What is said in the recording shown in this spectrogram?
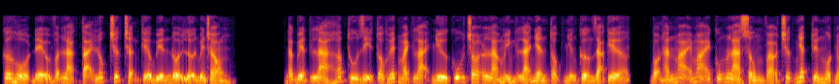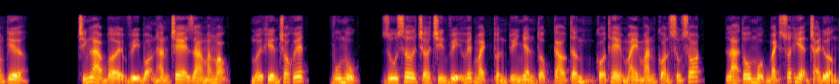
cơ hồ đều vẫn lạc tại lúc trước trận kia biến đổi lớn bên trong. Đặc biệt là hấp thu dị tộc huyết mạch lại như cũ cho là mình là nhân tộc những cường giả kia, bọn hắn mãi mãi cũng là xông vào trước nhất tuyến một nhóm kia. Chính là bởi vì bọn hắn che già mang mọc, mới khiến cho huyết, vu mục, du sơ chờ chín vị huyết mạch thuần túy nhân tộc cao tầng có thể may mắn còn sống sót, là tô một bạch xuất hiện trải đường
